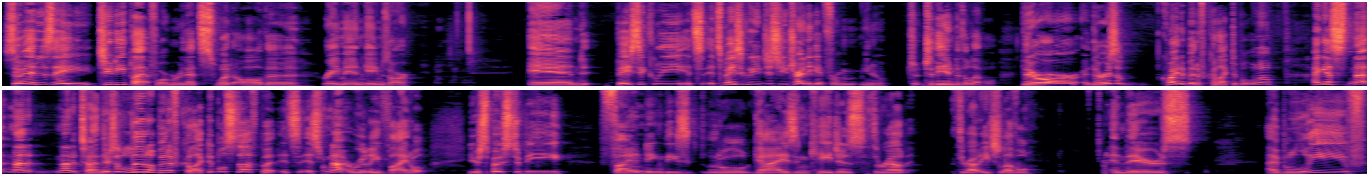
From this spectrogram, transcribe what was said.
So it is a 2D platformer. That's what all the Rayman games are. And basically it's it's basically just you trying to get from, you know, to, to the end of the level. There are there is a quite a bit of collectible well, I guess not not not a ton. There's a little bit of collectible stuff, but it's it's not really vital. You're supposed to be finding these little guys in cages throughout throughout each level. And there's I believe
